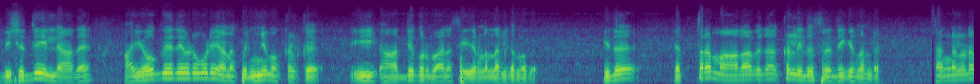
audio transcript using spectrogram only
വിശുദ്ധിയില്ലാതെ അയോഗ്യതയോടുകൂടിയാണ് കുഞ്ഞുമക്കൾക്ക് ഈ ആദ്യ കുർബാന സ്വീകരണം നൽകുന്നത്. ഇത് എത്ര മാതാപിതാക്കൾ ഇത് ശ്രദ്ധിക്കുന്നുണ്ട്. തങ്ങളുടെ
